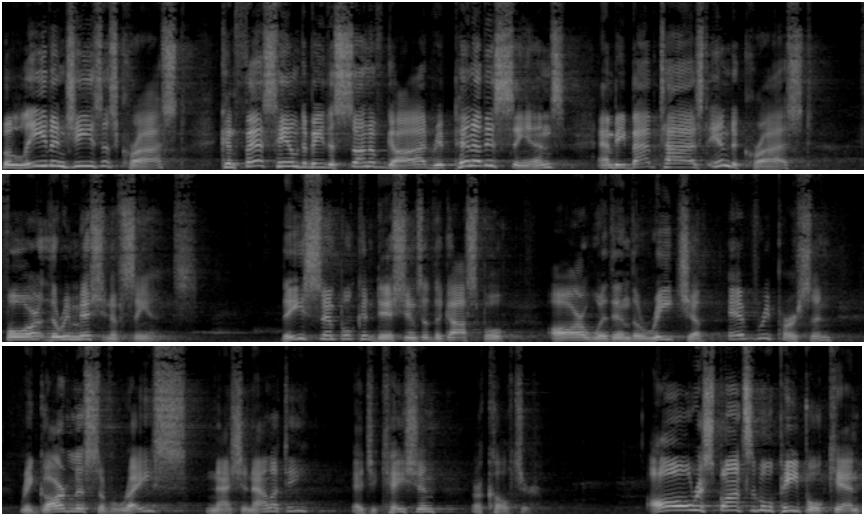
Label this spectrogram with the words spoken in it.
believe in Jesus Christ, confess him to be the Son of God, repent of his sins, and be baptized into Christ for the remission of sins. These simple conditions of the gospel are within the reach of every person, regardless of race, nationality, education, or culture. All responsible people can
